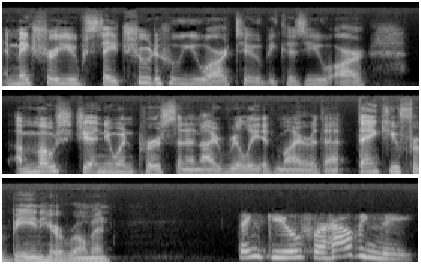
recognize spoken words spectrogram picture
and make sure you stay true to who you are too, because you are a most genuine person. And I really admire that. Thank you for being here, Roman. Thank you for having me.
